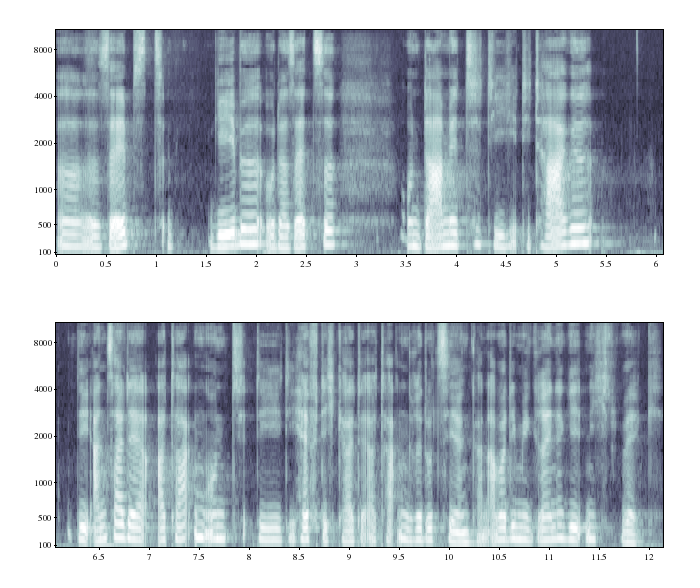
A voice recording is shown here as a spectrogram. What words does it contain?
äh, selbst gebe oder setze und damit die, die Tage, die Anzahl der Attacken und die, die Heftigkeit der Attacken reduzieren kann. Aber die Migräne geht nicht weg.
